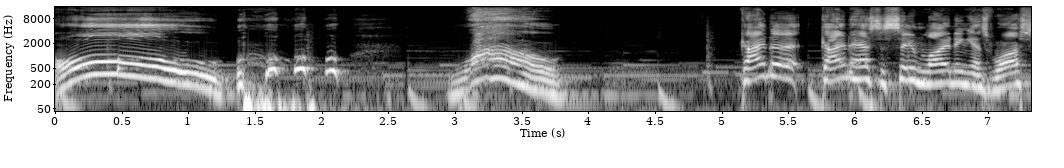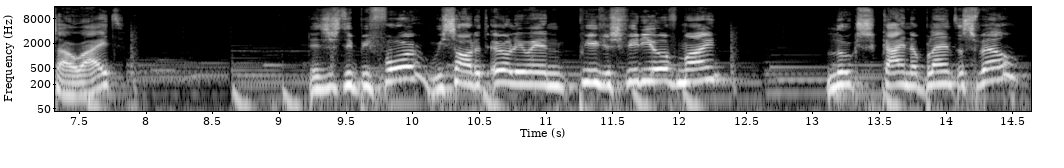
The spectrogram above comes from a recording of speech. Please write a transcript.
Oh! wow! Kinda, kinda has the same lighting as Warsaw, right? This is the before. We saw it earlier in previous video of mine. Looks kinda bland as well.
